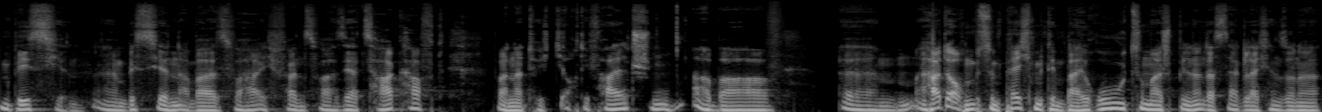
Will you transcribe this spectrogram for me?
Ein bisschen, ein bisschen, aber es war, ich fand es war sehr zaghaft, waren natürlich auch die falschen, aber ähm, er hatte auch ein bisschen Pech mit dem Beirut zum Beispiel, ne, dass er gleich in so eine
